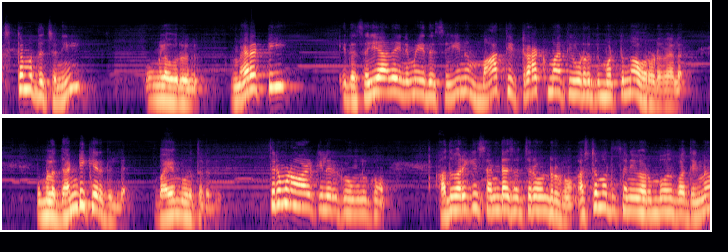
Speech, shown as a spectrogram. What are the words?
அஷ்டமத்து சனி உங்களை ஒரு மிரட்டி இதை செய்யாத இனிமேல் இதை செய்யணும் மாற்றி ட்ராக் மாற்றி விடுறது மட்டும்தான் அவரோட வேலை. உங்களை தண்டிக்கிறது இல்லை பயமுறுத்துறது. திருமண வாழ்க்கையில் இருக்கவங்களுக்கும் அது வரைக்கும் சண்டை சச்சரவுன்னு இருக்கும். அஷ்டமத்து சனி வரும்போது பார்த்தீங்கன்னா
